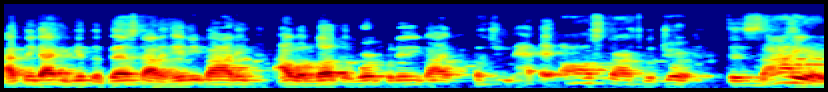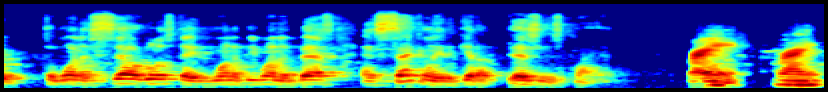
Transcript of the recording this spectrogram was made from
I think I can get the best out of anybody. I would love to work with anybody, but you, it all starts with your desire to want to sell real estate, want to be one of the best, and secondly, to get a business plan. Right, right.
